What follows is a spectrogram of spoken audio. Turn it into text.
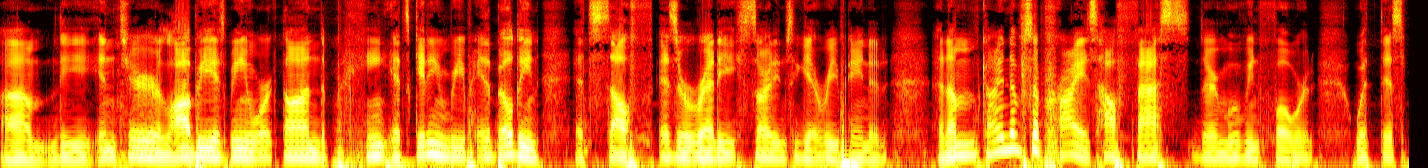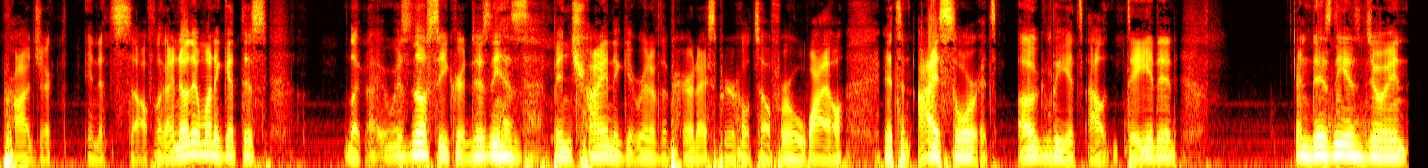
Um, the interior lobby is being worked on. The paint, it's getting repainted. The building itself is already starting to get repainted. And I'm kind of surprised how fast they're moving forward with this project in itself. Like, I know they want to get this look, it was no secret. Disney has been trying to get rid of the Paradise Pier Hotel for a while. It's an eyesore. It's ugly. It's outdated. And Disney is doing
